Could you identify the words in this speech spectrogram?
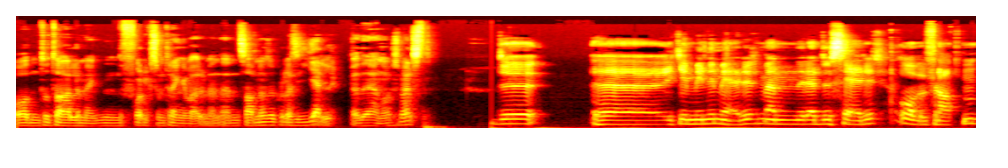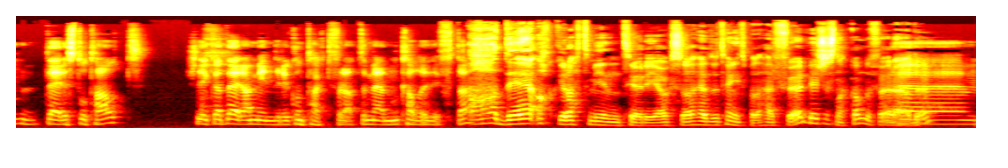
og den totale mengden folk som trenger varmen, er den samme, så hvordan hjelper det noe som helst? Du eh, ikke minimerer, men reduserer overflaten deres totalt, slik at dere har mindre kontaktflate med den kalde lufta. Ah, det er akkurat min teori også. Har du tenkt på det her før? Vi har ikke snakka om det før. Eh,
